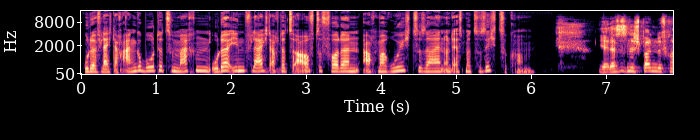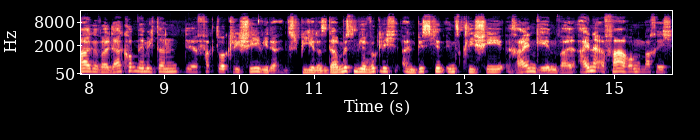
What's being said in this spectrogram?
oder vielleicht auch Angebote zu machen oder ihnen vielleicht auch dazu aufzufordern, auch mal ruhig zu sein und erstmal zu sich zu kommen. Ja, das ist eine spannende Frage, weil da kommt nämlich dann der Faktor Klischee wieder ins Spiel. Also da müssen wir wirklich ein bisschen ins Klischee reingehen, weil eine Erfahrung mache ich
